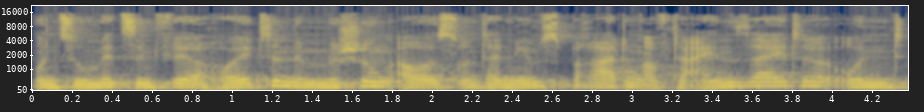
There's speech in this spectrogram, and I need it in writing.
Und somit sind wir heute eine Mischung aus Unternehmensberatung auf der einen Seite und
